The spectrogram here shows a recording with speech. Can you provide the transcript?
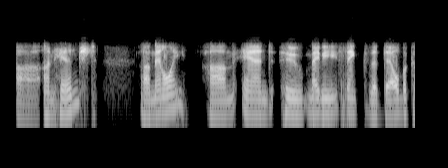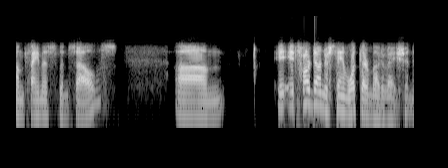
uh, unhinged uh, mentally um, and who maybe think that they'll become famous themselves. Um, it, it's hard to understand what their motivation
